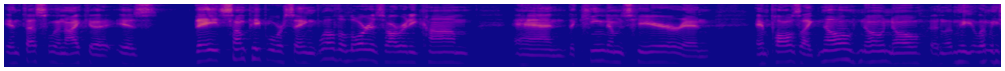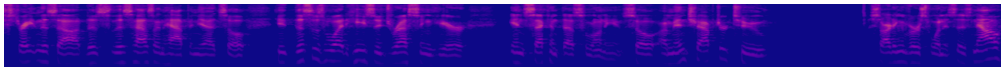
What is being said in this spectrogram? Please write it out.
in Thessalonica is they some people were saying, well, the Lord has already come and the kingdom's here and and Paul's like, no, no, no. And let me let me straighten this out. This this hasn't happened yet. So he, this is what he's addressing here in Second Thessalonians. So I'm in chapter two, starting in verse 1, it says, Now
